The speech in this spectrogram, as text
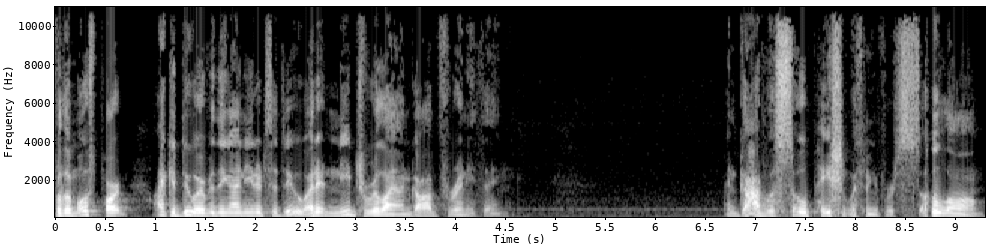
for the most part I could do everything I needed to do. I didn't need to rely on God for anything. And God was so patient with me for so long.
